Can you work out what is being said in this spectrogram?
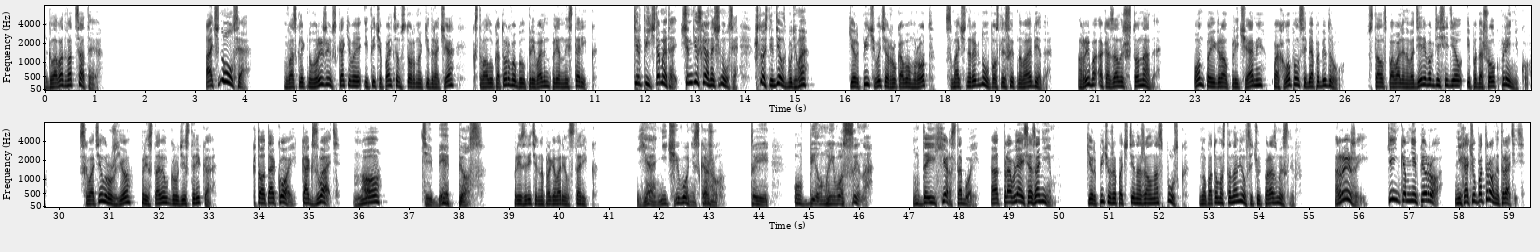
Глава двадцатая. «Очнулся!» — воскликнул Рыжий, вскакивая и тыча пальцем в сторону кедрача, к стволу которого был привален пленный старик. «Кирпич, там это, Чингисхан очнулся! Что с ним делать будем, а?» Кирпич вытер рукавом рот, смачно рыгнул после сытного обеда. Рыба оказалась что надо. Он поиграл плечами, похлопал себя по бедру. Встал с поваленного дерева, где сидел, и подошел к пленнику. Схватил ружье, приставил к груди старика. «Кто такой? Как звать? Но...» «Тебе, пес!» — презрительно проговорил старик. «Я ничего не скажу. Ты убил моего сына». «Да и хер с тобой! Отправляйся за ним!» Кирпич уже почти нажал на спуск, но потом остановился, чуть поразмыслив. «Рыжий, кинь-ка мне перо! Не хочу патроны тратить!»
